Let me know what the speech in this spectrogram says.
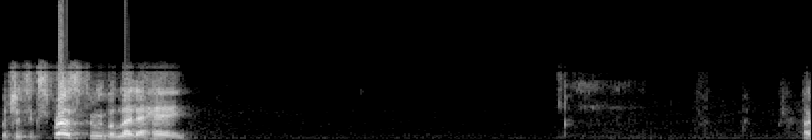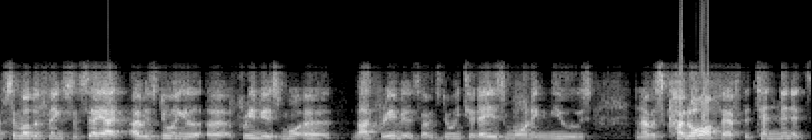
which is expressed through the letter Hey. I have some other things to say. I, I was doing a, a previous, uh, not previous, I was doing today's morning muse, and I was cut off after 10 minutes.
